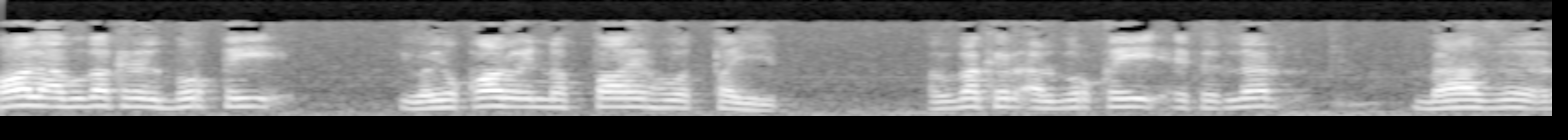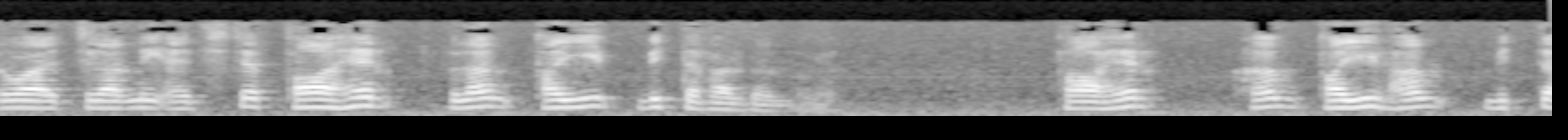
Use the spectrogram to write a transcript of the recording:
قال أبو بكر البرقي ويقال إن الطاهر هو الطيب أبو بكر البرقي aytadilar ba'zi rivoyatchilarning aytishicha tohir bilan toyib bitta farzand bo'lgan tohir ham toyib ham bitta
